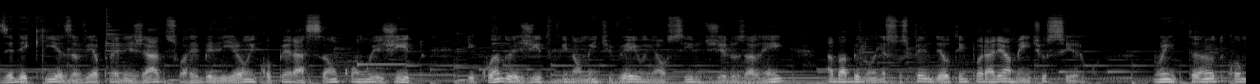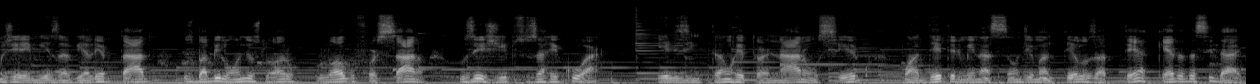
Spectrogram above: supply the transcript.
Zedequias havia planejado sua rebelião em cooperação com o Egito, e quando o Egito finalmente veio em auxílio de Jerusalém, a Babilônia suspendeu temporariamente o cerco. No entanto, como Jeremias havia alertado, os babilônios logo forçaram os egípcios a recuar. Eles então retornaram o cerco com a determinação de mantê-los até a queda da cidade.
